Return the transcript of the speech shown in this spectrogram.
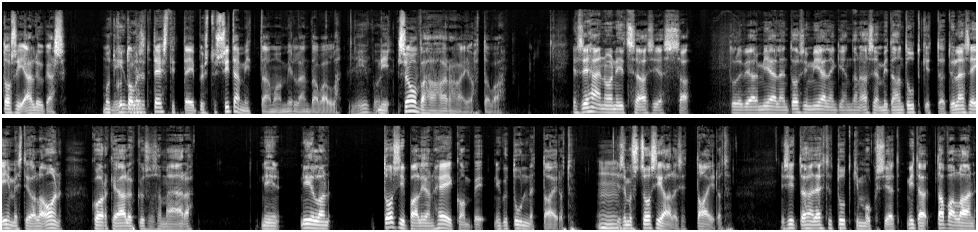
tosi älykäs, mutta Niin kun tuollaiset testit ei pysty sitä mittaamaan millään tavalla, Niin voit. niin se on vähän harhaanjohtavaa. Ja sehän on itse asiassa, tuli vielä mieleen, tosi mielenkiintoinen asia, mitä on tutkittu. Että yleensä ihmiset, joilla on korkea älykkyysosamäärä, niin niillä on tosi paljon heikompi niin kuin tunnetaidot Mm. ja semmoiset sosiaaliset taidot. Ja sitten on tehty tutkimuksia, että mitä tavallaan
